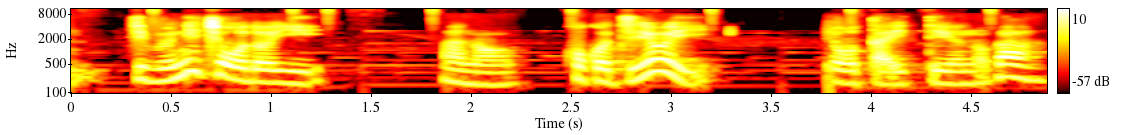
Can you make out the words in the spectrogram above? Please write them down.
自分にちょうどいいあの心地よい状態っていうのが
